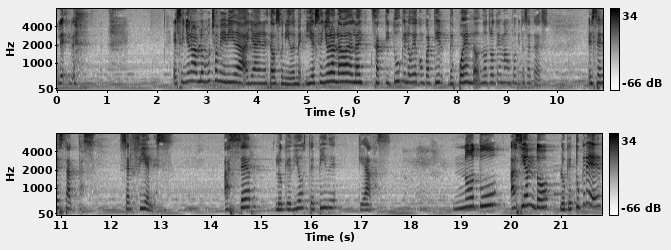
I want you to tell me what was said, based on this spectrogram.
el Señor habló mucho a mi vida allá en Estados Unidos y, el Señor hablaba de la exactitud que lo voy a compartir después en, otro tema un poquito acerca de eso. El ser exactas, ser fieles, hacer lo que Dios te pide que hagas. No tú haciendo lo que tú crees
